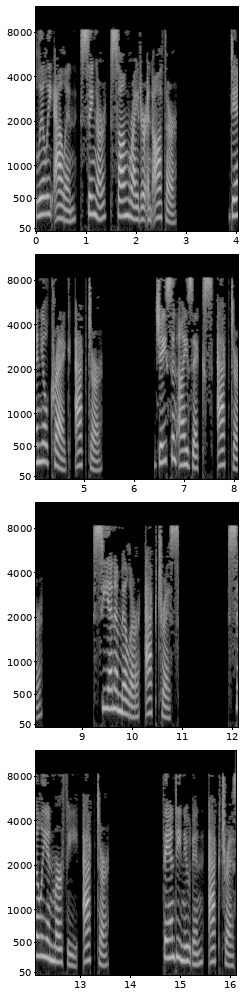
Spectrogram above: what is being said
Lily Allen, singer, songwriter and author. Daniel Craig, actor. Jason Isaacs, actor. Sienna Miller, actress Cillian Murphy, actor. Thandie Newton, actress.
